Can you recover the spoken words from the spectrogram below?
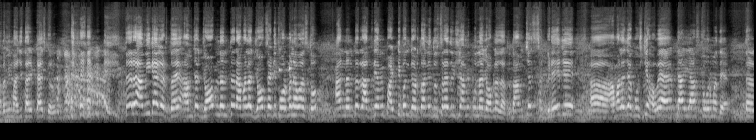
आता मी माझी तारीफ कायच करू? तर आम्ही काय करतोय आमच्या जॉब नंतर आम्हाला जॉबसाठी फॉर्मल हवा असतो आणि नंतर रात्री आम्ही पार्टी पण करतो आणि दुसऱ्या दिवशी आम्ही पुन्हा जॉबला जातो. तर आमचे सगळे जे आम्हाला ज्या गोष्टी हव्या आहेत त्या या स्टोअरमध्ये आहे. तर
